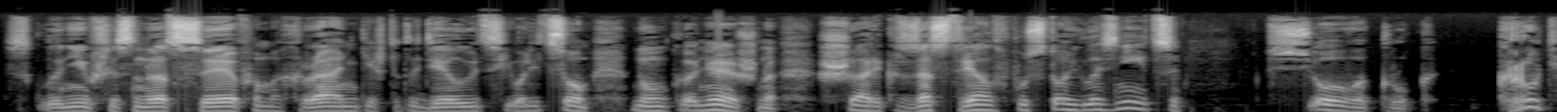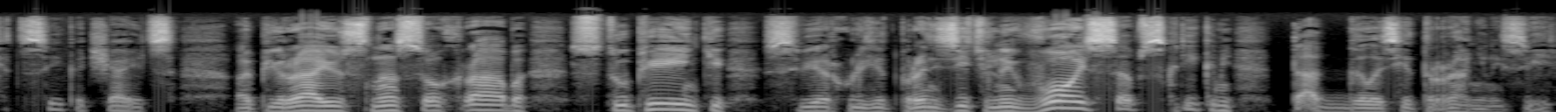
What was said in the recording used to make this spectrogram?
Склонившись над Сефом, охранники что-то делают с его лицом. Ну, конечно, шарик застрял в пустой глазнице. Все вокруг крутится и качается. Опираюсь на сохраба, ступеньки, сверху летит пронзительный вой со вскриками, так голосит раненый зверь.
